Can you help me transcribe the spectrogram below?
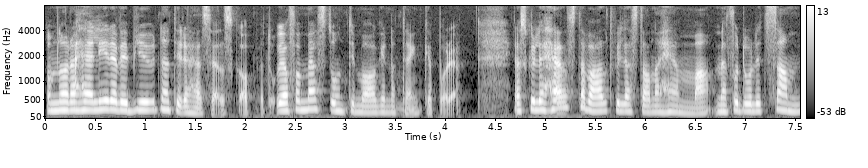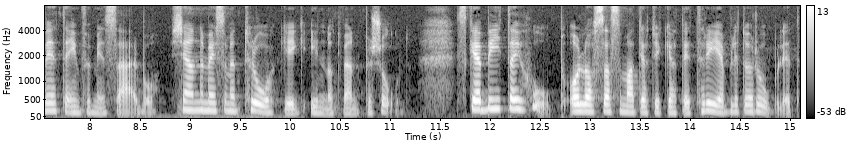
Om några helger är vi bjudna till det här sällskapet och jag får mest ont i magen att tänka på det. Jag skulle helst av allt vilja stanna hemma men får dåligt samvete inför min särbo. Känner mig som en tråkig, inåtvänd person. Ska jag bita ihop och låtsas som att jag tycker att det är trevligt och roligt?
